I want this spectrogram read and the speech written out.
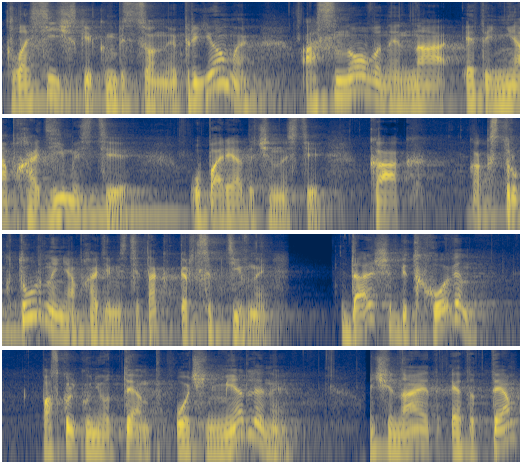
классические композиционные приемы основаны на этой необходимости упорядоченности, как, как структурной необходимости, так и перцептивной. Дальше Бетховен, поскольку у него темп очень медленный, начинает этот темп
